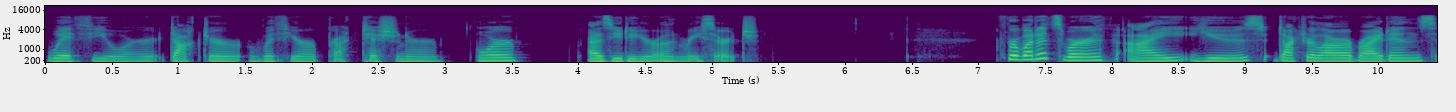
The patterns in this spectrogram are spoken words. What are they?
with your doctor or with your practitioner or as you do your own research for what it's worth, I used Dr. Laura Briden's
